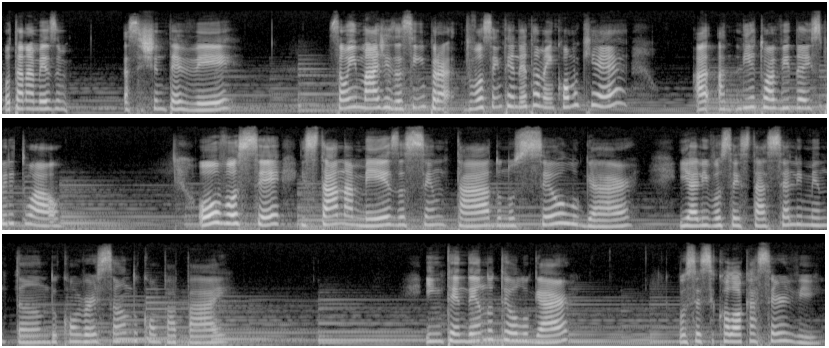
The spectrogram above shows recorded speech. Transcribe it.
ou está na mesa assistindo TV? São imagens assim para você entender também como que é ali a tua vida espiritual. Ou você está na mesa, sentado no seu lugar, e ali você está se alimentando, conversando com o papai, e entendendo o teu lugar, você se coloca a servir.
